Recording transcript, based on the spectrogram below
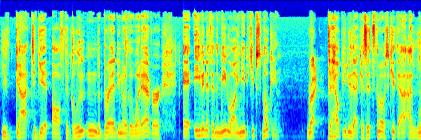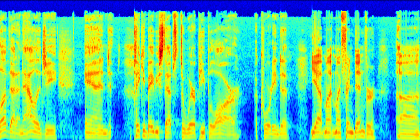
you've got to get off the gluten, the bread, you know, the whatever. Even if in the meanwhile you need to keep smoking. Right. To help you do that, because it's the most acute thing. I, I love that analogy and taking baby steps to where people are according to yeah, my, my friend Denver, uh,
